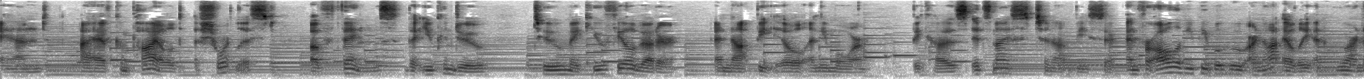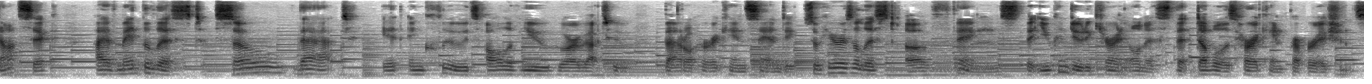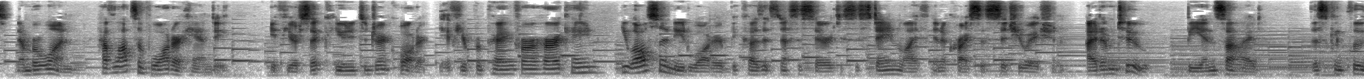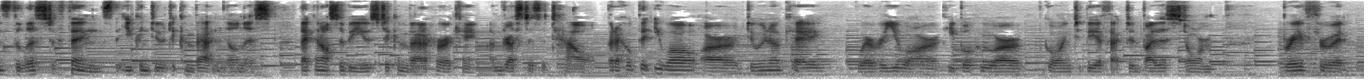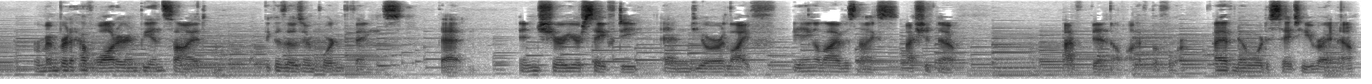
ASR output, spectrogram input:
and I have compiled a short list of things that you can do to make you feel better and not be ill anymore because it's nice to not be sick. And for all of you people who are not Ellie and who are not sick, I have made the list so that it includes all of you who are about to battle Hurricane Sandy. So here is a list of things that you can do to cure an illness that double as hurricane preparations. Number one, have lots of water handy. If you're sick, you need to drink water. If you're preparing for a hurricane, you also need water because it's necessary to sustain life in a crisis situation. Item 2. Be inside. This concludes the list of things that you can do to combat an illness that can also be used to combat a hurricane. I'm dressed as a towel, but I hope that you all are doing okay wherever you are, people who are going to be affected by this storm. Brave through it. Remember to have water and be inside because those are important things that ensure your safety and your life. Being alive is nice. I should know. I've been alive before. I have no more to say to you right now.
